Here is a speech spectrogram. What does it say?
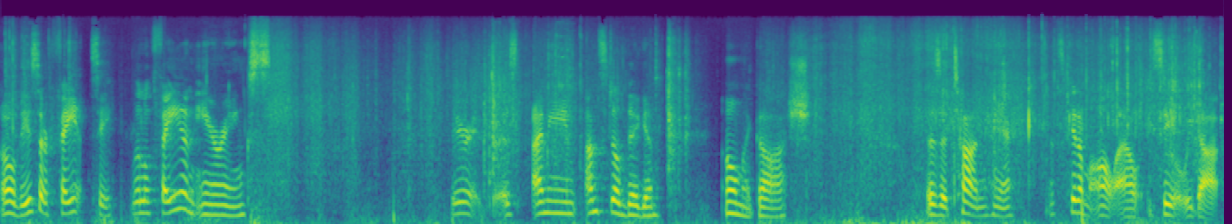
Oh, these are fancy. Little fan earrings. There it is. I mean, I'm still digging. Oh my gosh. There's a ton here. Let's get them all out and see what we got.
